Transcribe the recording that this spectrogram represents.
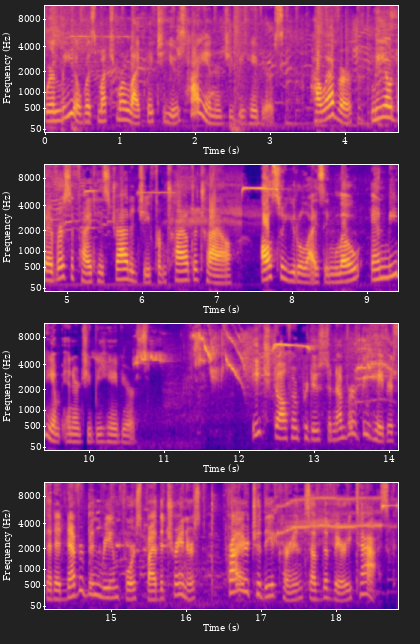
where Leo was much more likely to use high energy behaviors. However, Leo diversified his strategy from trial to trial, also utilizing low and medium energy behaviors. Each dolphin produced a number of behaviors that had never been reinforced by the trainers prior to the occurrence of the very task.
